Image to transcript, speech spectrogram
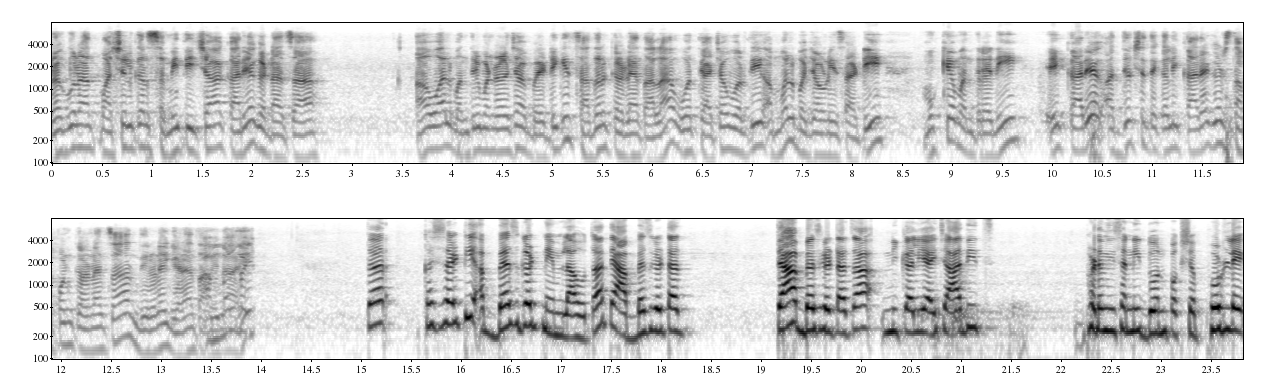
रघुनाथ माशेलकर समितीच्या कार्यगटाचा अहवाल मंत्रिमंडळाच्या बैठकीत सादर करण्यात आला व त्याच्यावरती अंमलबजावणीसाठी मुख्यमंत्र्यांनी एक कार्य अध्यक्षतेखाली कार्यगट स्थापन करण्याचा निर्णय घेण्यात आलेला आहे. तर कशासाठी अभ्यास गट नेमला होता? त्या अभ्यास गटात त्या अभ्यास गटाचा निकाल यायच्या आधीच फडणवीसांनी दोन पक्ष फोडले.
